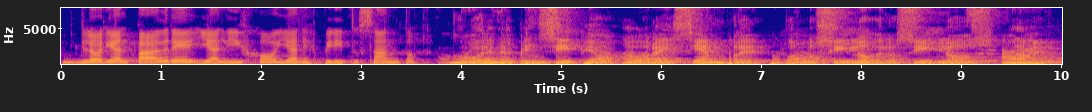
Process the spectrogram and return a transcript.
Gloria al Padre y al Hijo y al Espíritu Santo. Como era en el principio, ahora y siempre, por los siglos de los siglos. Amén.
